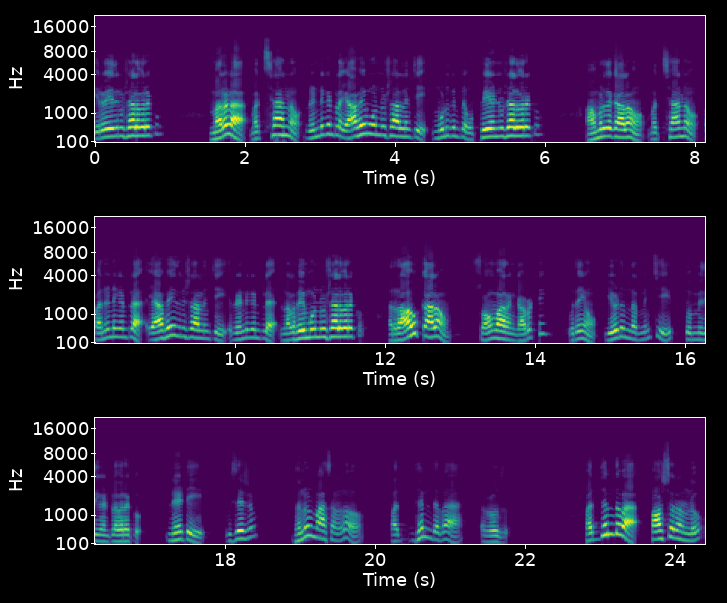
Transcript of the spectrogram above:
ఇరవై ఐదు నిమిషాల వరకు. మరల మధ్యాహ్నం రెండు గంటల యాభై మూడు నిమిషాల నుంచి మూడు గంటల ముప్పై ఏడు నిమిషాల వరకు. అమృతకాలం మధ్యాహ్నం పన్నెండు గంటల యాభై ఐదు నిమిషాల నుంచి రెండు గంటల నలభై మూడు నిమిషాల వరకు. రాహుకాలం సోమవారం కాబట్టి ఉదయం ఏడున్నర నుంచి తొమ్మిది గంటల వరకు. నేటి విశేషం ధనుర్మాసంలో పద్దెనిమిదవ రోజు. పద్దెనిమిదవ పాశురంలో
